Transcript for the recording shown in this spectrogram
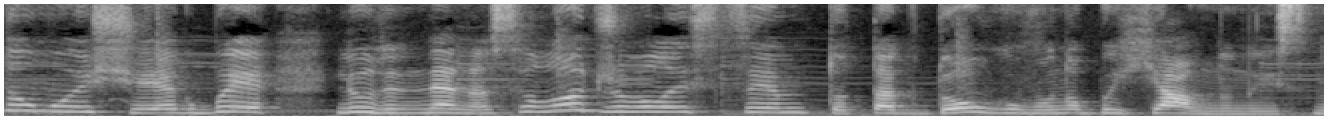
думаю, що якби люди не насолоджувались цим, то так довго воно би явно не існувало.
